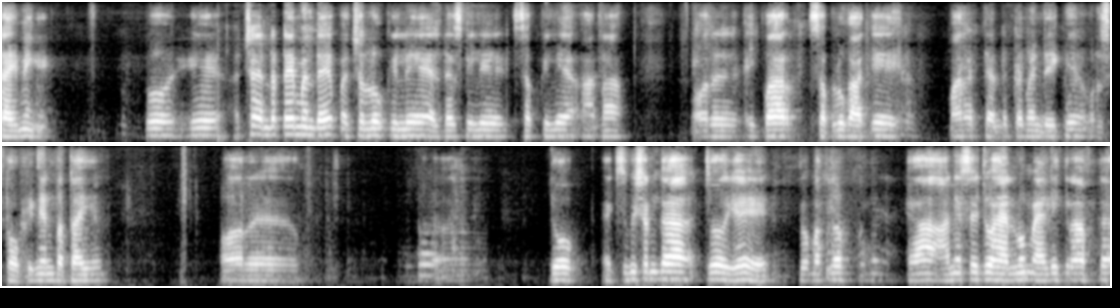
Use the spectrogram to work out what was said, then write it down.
टाइमिंग है। तो ये अच्छा एंटरटेनमेंट है, बच्चों लोग के लिए एल्डर्स के लिए, सबके लिए आना और एक बार सब लोग आके हमारा एंटरटेनमेंट देखे और उसका ओपिनियन बताइए और जो एग्जीबिशन का जो ये, जो मतलब यहाँ आने से जो हैंडलूम हैंडीक्राफ्ट का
